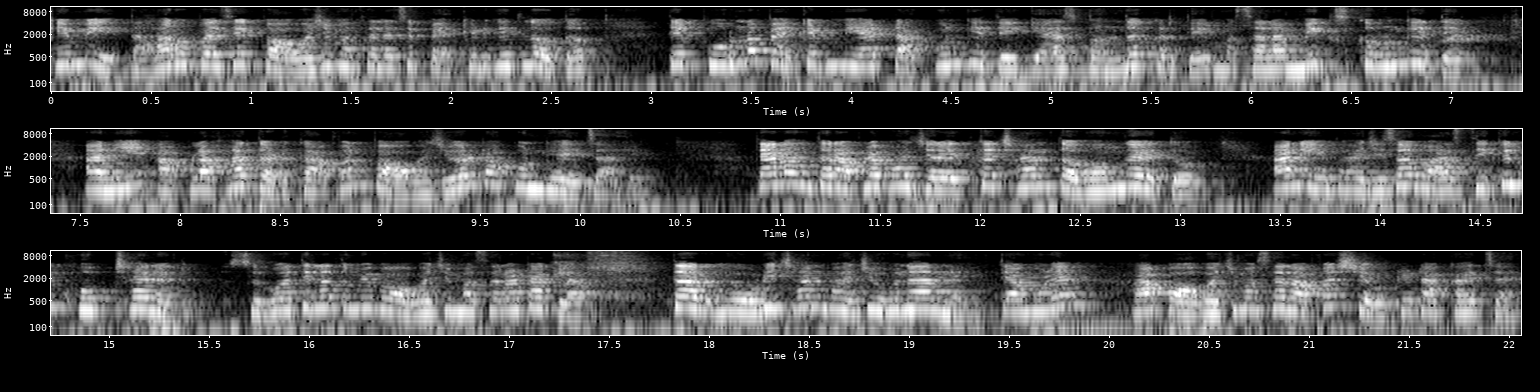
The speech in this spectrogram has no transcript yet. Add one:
की मी दहा रुपयाचं एक पावभाजी मसाल्याचं पॅकेट घेतलं होतं. ते पूर्ण पॅकेट मी यात टाकून घेते गॅस बंद करते मसाला मिक्स करून घेते आणि आपला हा तडका आपण पावभाजीवर टाकून घ्यायचा आहे. त्यानंतर आपल्या भाजीला इतका छान तवंग येतो आणि भाजीचा वास देखील खूप छान येतो. सुरुवातीला तुम्ही पावभाजी मसाला टाकला तर एवढी छान भाजी होणार नाही. त्यामुळे हा पावभाजी मसाला आपण शेवटी टाकायचा आहे.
